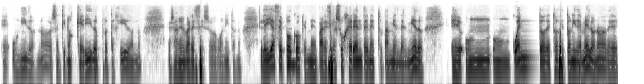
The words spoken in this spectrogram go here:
eh, unidos, ¿no? Sentirnos queridos, protegidos, ¿no? a mí me parece eso bonito, ¿no? Leí hace poco que me parecía sugerente en esto también del miedo, eh, un, cuento de estos de Tony de Melo, ¿no? De,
